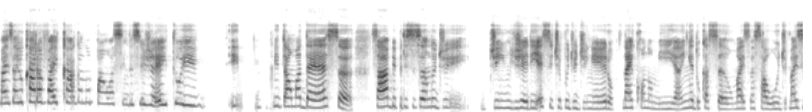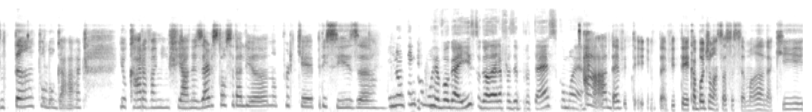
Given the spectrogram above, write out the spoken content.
mas aí o cara vai e caga no pau assim desse jeito e, e me dá uma dessa, sabe? Precisando de, de ingerir esse tipo de dinheiro na economia, em educação, mais na saúde, mais em tanto lugar. E o cara vai me enfiar no exército australiano porque precisa. E não tem como revogar isso, galera, fazer protesto? Como é? Ah, deve ter, deve ter. Acabou de lançar essa semana aqui.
